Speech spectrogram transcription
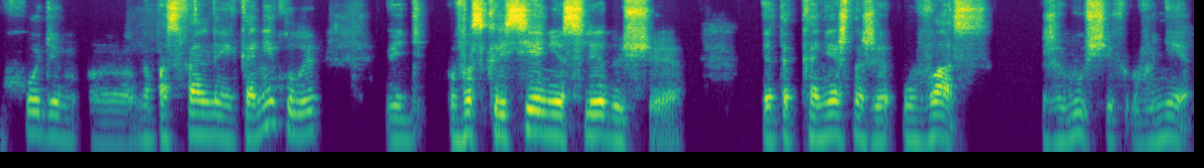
уходим э, на пасхальные каникулы, ведь воскресенье следующее – это, конечно же, у вас, живущих вне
